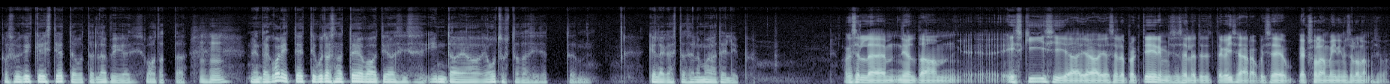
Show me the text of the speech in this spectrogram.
kas või kõik Eesti ettevõtted läbi ja siis vaadata mm, -hmm nende kvaliteeti, kuidas nad teevad ja siis hinda ja, ja otsustada siis, et ähm, kelle käest ta selle maja tellib. aga selle nii-öelda eskiisi ja, ja, ja selle projekteerimise, selle te teete ka ise ära või see peaks olema inimesel olemas juba?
